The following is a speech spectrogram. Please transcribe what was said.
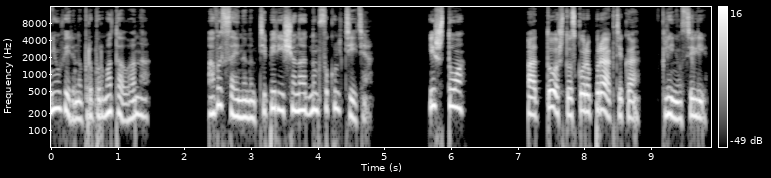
Неуверенно пробормотала она. «А вы с Айнаном теперь еще на одном факультете». «И что?» «А то, что скоро практика», — вклинился Ли.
